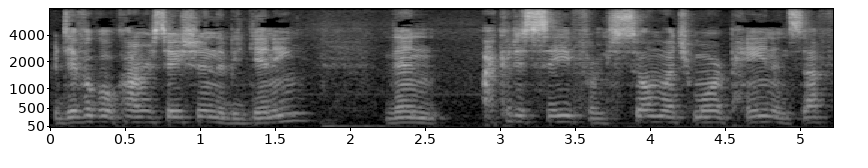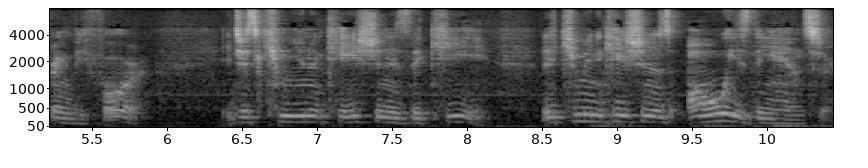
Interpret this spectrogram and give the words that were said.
or difficult conversation in the beginning, then I could have saved from so much more pain and suffering before. It just communication is the key. The communication is always the answer.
